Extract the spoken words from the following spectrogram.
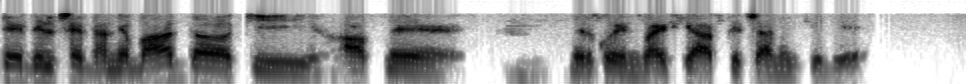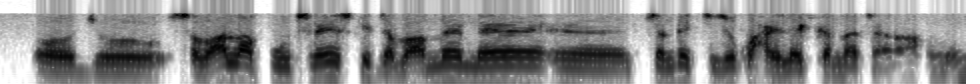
ते दिल से धन्यवाद कि आपने मेरे को इनवाइट किया आपके चैनल के लिए। और जो सवाल आप पूछ रहे हैं इसके जवाब में मैं चंद एक चीज़ों को हाईलाइट करना चाह रहा हूँ।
